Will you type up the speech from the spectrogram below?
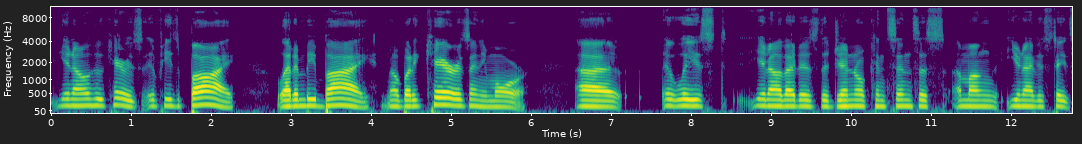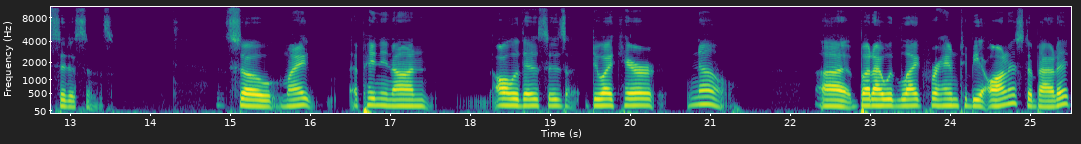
You know, who cares? If he's bi, let him be bi. Nobody cares anymore. Uh, at least, you know, that is the general consensus among United States citizens. So, my opinion on all of this is do I care? No. Uh, but I would like for him to be honest about it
